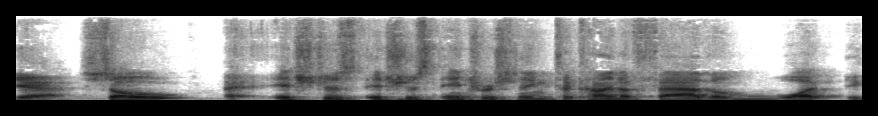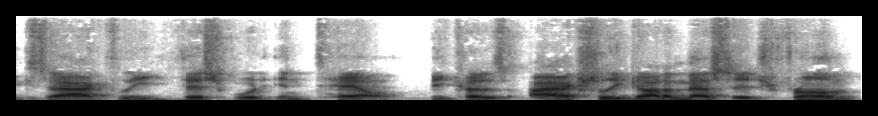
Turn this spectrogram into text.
Yeah. So uh, it's just it's just interesting to kind of fathom what exactly this would entail because I actually got a message from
